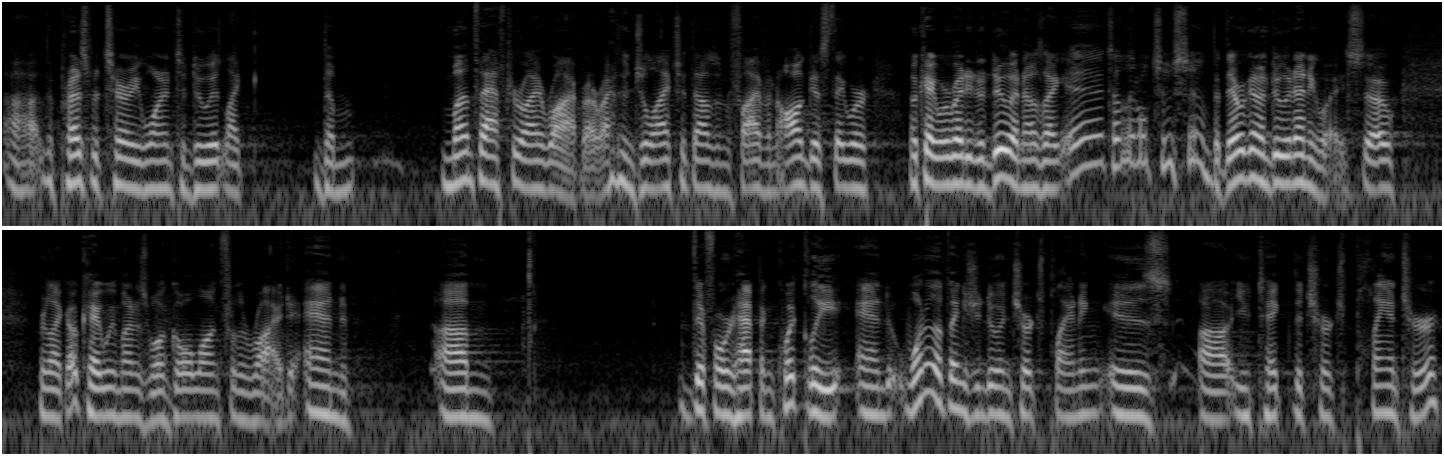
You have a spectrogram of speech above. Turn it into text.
Uh, the presbytery wanted to do it like the month after I arrived. I arrived in July 2005. In August, they were, okay, we're ready to do it. And I was like, eh, it's a little too soon, but they were going to do it anyway. So we're like, okay, we might as well go along for the ride. And um, therefore, it happened quickly. And one of the things you do in church planting is uh, you take the church planter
